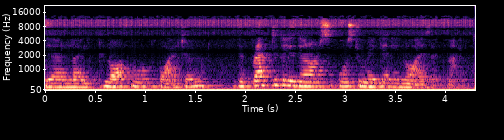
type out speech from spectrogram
they are like a lot more quieter. They practically, they're not supposed to make any noise at night.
